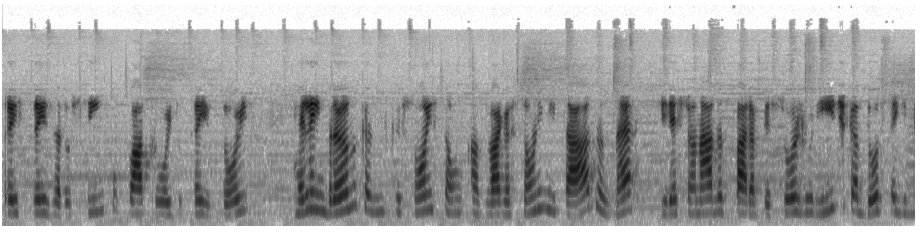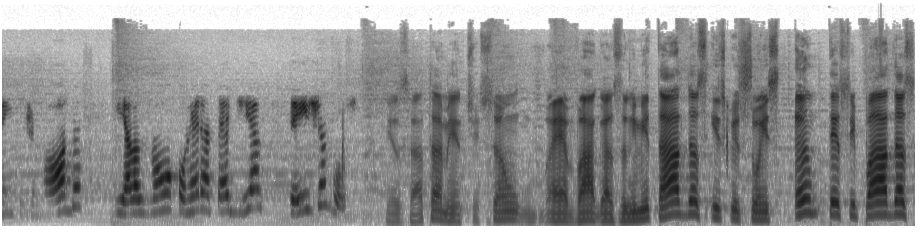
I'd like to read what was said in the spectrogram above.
3305 4832 Relembrando que as inscrições são, as vagas são limitadas, né? Direcionadas para pessoa jurídica do segmento de moda e elas vão ocorrer até dia 6 de agosto. Exatamente. São é, vagas limitadas, inscrições antecipadas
